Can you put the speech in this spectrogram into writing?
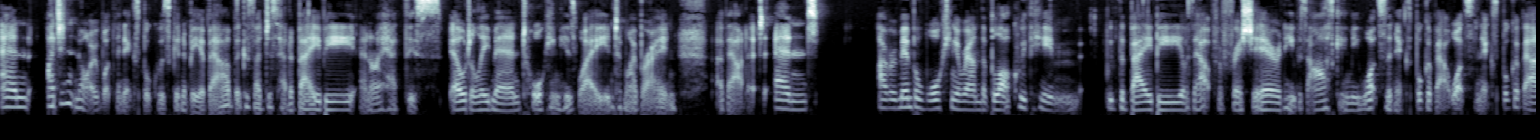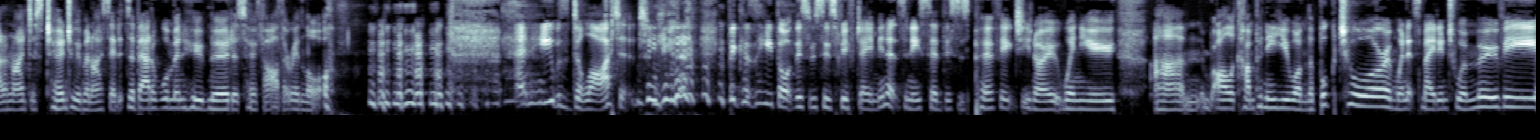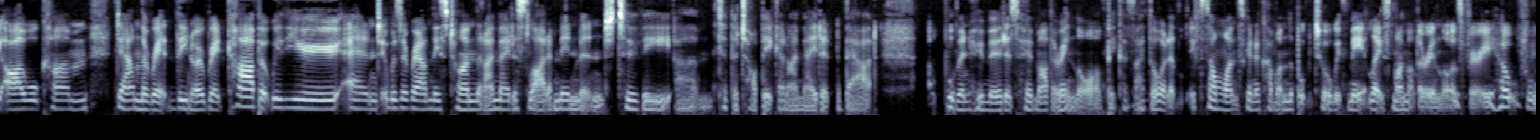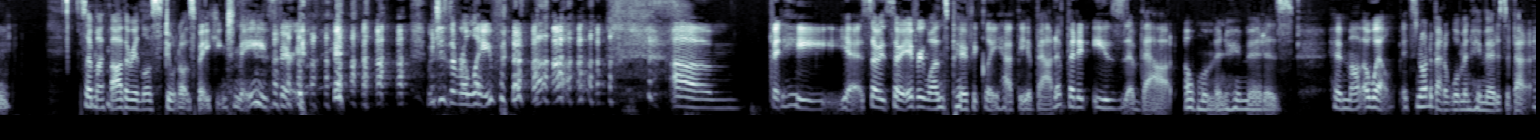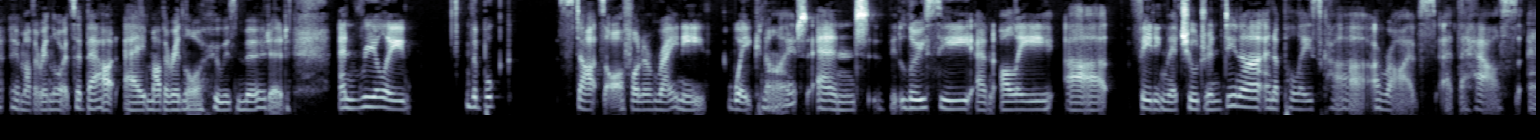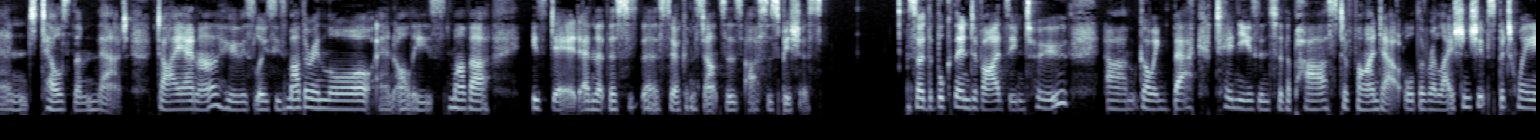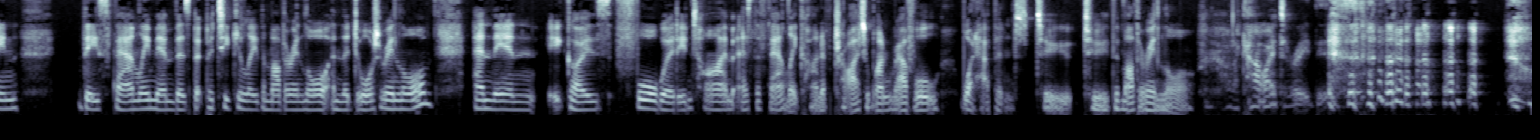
And I didn't know what the next book was going to be about because I just had a baby and I had this elderly man talking his way into my brain about it. And I remember walking around the block with him with the baby. I was out for fresh air and he was asking me, What's the next book about? What's the next book about? And I just turned to him and I said, It's about a woman who murders her father in law. and he was delighted because he thought this was his 15 minutes. And he said, This is perfect. You know, when you, um, I'll accompany you on the book tour. And when it's made into a movie, I will come down the red, you know, red carpet with you. And it was around this time that I made a slight amendment to the, um, to the topic. And I made it about a woman who murders her mother in law because I thought if someone's going to come on the book tour with me, at least my mother in law is very helpful. So my father in law is still not speaking to me. He's very, which is a relief. um, but he, yeah, so so everyone's perfectly happy about it. But it is about a woman who murders her mother. Well, it's not about a woman who murders about her mother-in-law. It's about a mother-in-law who is murdered, and really, the book starts off on a rainy weeknight, and Lucy and Ollie are feeding their children dinner, and a police car arrives at the house and tells them that Diana, who is Lucy's mother in law and Ollie's mother, is dead and that the, the circumstances are suspicious. So the book then divides in two, um, going back 10 years into the past to find out all the relationships between these family members, but particularly the mother in law and the daughter in law. And then it goes forward in time as the family kind of try to unravel what happened to, to the mother in law. God, I can't wait to read this.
